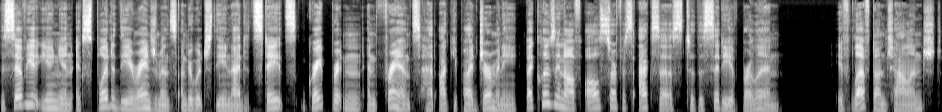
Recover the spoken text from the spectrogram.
the Soviet Union exploited the arrangements under which the United States, Great Britain, and France had occupied Germany by closing off all surface access to the city of Berlin. If left unchallenged,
